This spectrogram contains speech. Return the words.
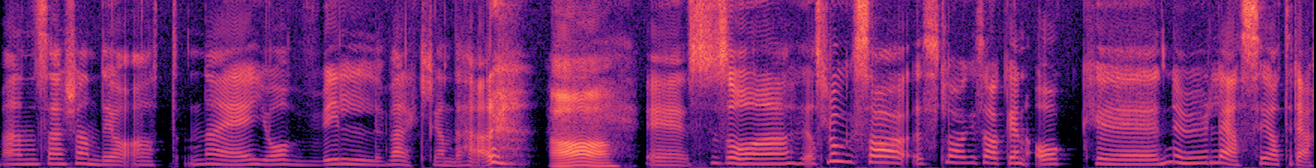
Men sen kände jag att nej, jag vill verkligen det här. Ja, Eh, Så jag slog slag i saken och eh, nu läser jag till det.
